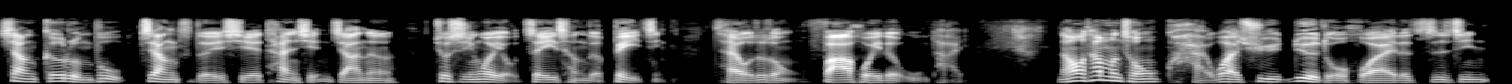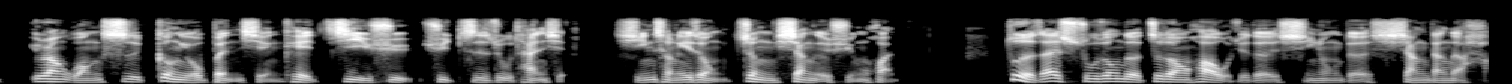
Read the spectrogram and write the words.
像哥伦布这样子的一些探险家呢，就是因为有这一层的背景，才有这种发挥的舞台。然后他们从海外去掠夺回来的资金，又让王室更有本钱可以继续去资助探险，形成了一种正向的循环。作者在书中的这段话，我觉得形容的相当的好。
